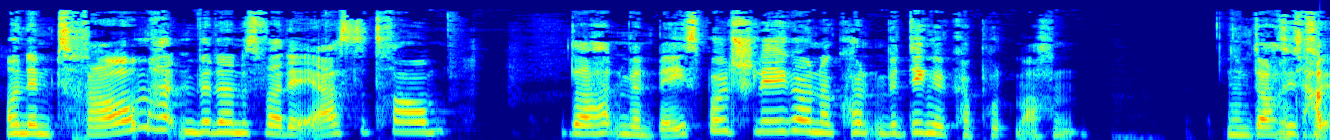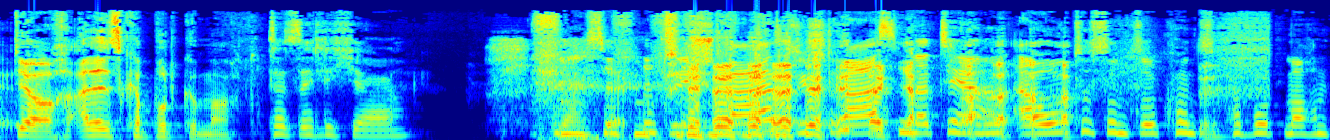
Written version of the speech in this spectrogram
Und im Traum hatten wir dann, das war der erste Traum, da hatten wir einen Baseballschläger und dann konnten wir Dinge kaputt machen. Und dachte Und ich, habt ihr auch alles kaputt gemacht. tatsächlich ja. Die, Stra die Straßenlaternen und Autos und so konntest du kaputt machen.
